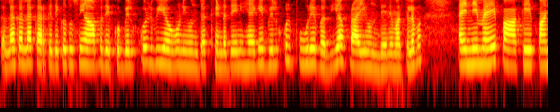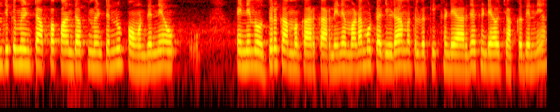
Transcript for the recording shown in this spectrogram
ਕੱਲਾ ਕੱਲਾ ਕਰਕੇ ਦੇਖੋ ਤੁਸੀਂ ਆਪ ਦੇਖੋ, ਬਿਲਕੁਲ ਵੀ ਉਹ ਨਹੀਂ ਹੁੰਦਾ, ਖਿੰਡਦੇ ਨਹੀਂ ਹੈਗੇ, ਬਿਲਕੁਲ ਪੂਰੇ ਵਧੀਆ ਫਰਾਈ ਹੁੰਦੇ ਨੇ। ਮਤਲਬ ਐਨੇ ਮੈਂ ਇਹ ਪਾ ਕੇ 5 ਮਿੰਟ ਆਪਾਂ 5-10 ਮਿੰਟ ਇਹਨੂੰ ਪਾਉਣ ਦਿੰਨੇ ਆ ਇੰਨੇ ਮੈਂ ਉਧਰ ਕੰਮਕਾਰ ਕਰ ਲੈਨੇ ਮਾੜਾ ਮੋਟਾ ਜਿਹੜਾ ਮਤਲਬ ਕਿ ਖੰਡਿਆਰ ਜਾਂ ਖੰਡਿਆ ਉਹ ਚੱਕ ਦਿੰਨੇ ਆ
